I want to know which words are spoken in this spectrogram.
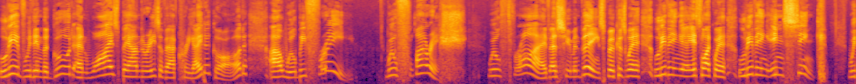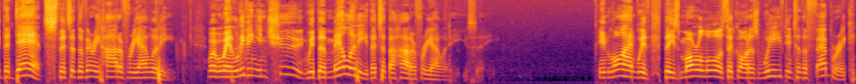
live within the good and wise boundaries of our Creator God, uh, we'll be free. We'll flourish We'll thrive as human beings because we're living, it's like we're living in sync with the dance that's at the very heart of reality. Where we're living in tune with the melody that's at the heart of reality, you see. In line with these moral laws that God has weaved into the fabric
